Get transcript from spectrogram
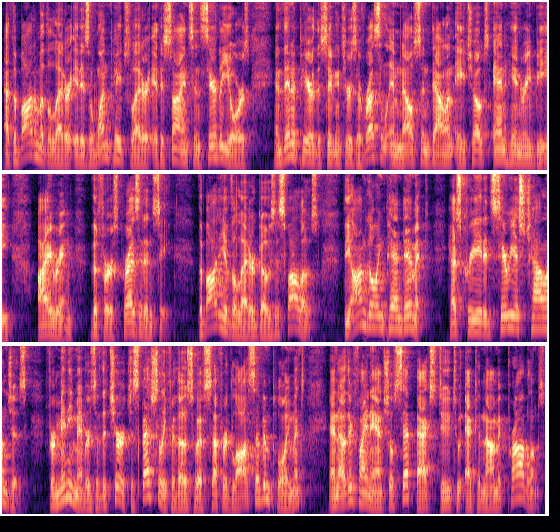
at the bottom of the letter, it is a one page letter. It is signed Sincerely Yours, and then appear the signatures of Russell M. Nelson, Dallin H. Oaks, and Henry B. Eyring, the First Presidency. The body of the letter goes as follows The ongoing pandemic has created serious challenges for many members of the church, especially for those who have suffered loss of employment and other financial setbacks due to economic problems.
